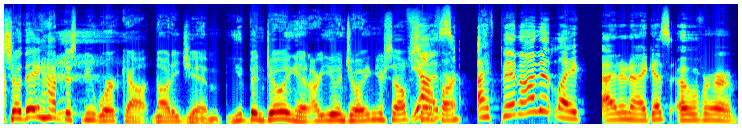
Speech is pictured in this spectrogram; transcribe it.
so they have this new workout, Naughty Gym. You've been doing it. Are you enjoying yourself Yes, so far? I've been on it like I don't know, I guess over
